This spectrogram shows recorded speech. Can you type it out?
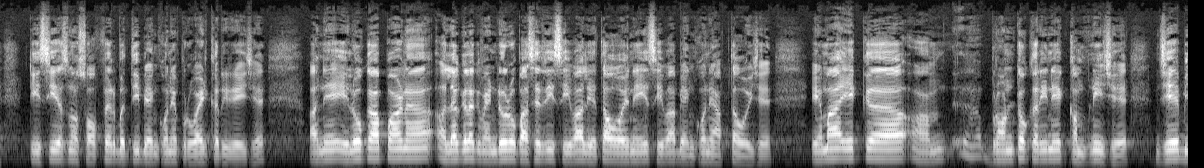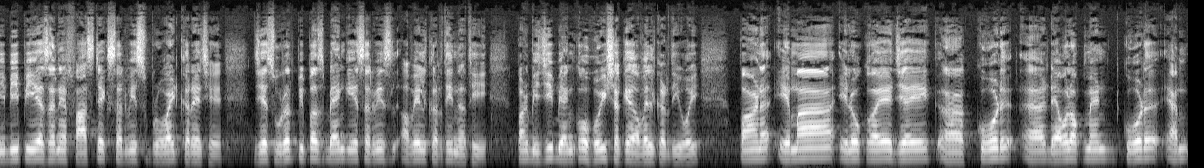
ટીસીએસનો સોફ્ટવેર બધી બેન્કોને પ્રોવાઈડ કરી રહી છે. અને એ લોકો પણ અલગ અલગ વેન્ડરો પાસેથી સેવા લેતા હોય ને એ સેવા બેન્કોને આપતા હોય છે. એમાં એક બ્રોન્ટો કરીને એક કંપની છે, જે બીબીપીએસ અને ફાસ્ટેગ સર્વિસ પ્રોવાઈડ કરે છે. જે સુરત પીપલ્સ બેંક એ સર્વિસ અવેલ કરતી નથી, પણ બીજી બેન્કો હોઈ શકે અવેલ કરતી હોય. પણ એમાં એ લોકોએ જે કોડ ડેવલપમેન્ટ કોડ એમ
